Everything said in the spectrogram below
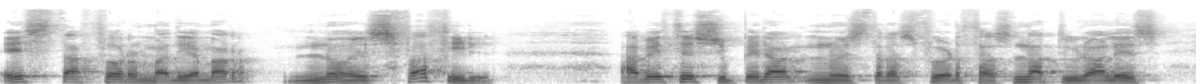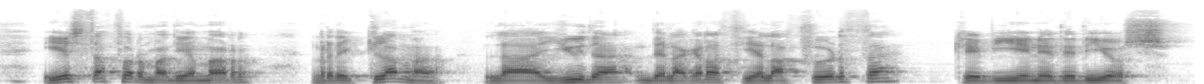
esta forma de amar, no es fácil. A veces supera nuestras fuerzas naturales y esta forma de amar reclama la ayuda de la gracia, la fuerza que viene de Dios.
